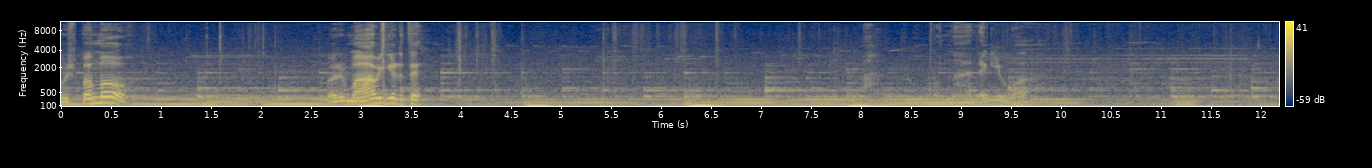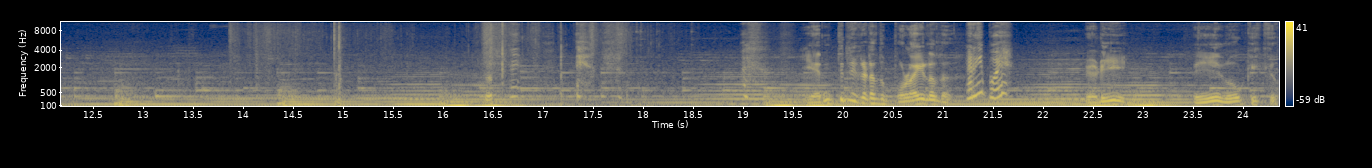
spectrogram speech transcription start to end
പുഷ്പമ്മോ ഒരു മാവിങ്ങെടുത്ത് ഒന്ന് അനങ്ങി വാ. എന്തിനു കിടന്ന് പുളയണത്? പോയെ എടി നീ നോക്കിക്കോ.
